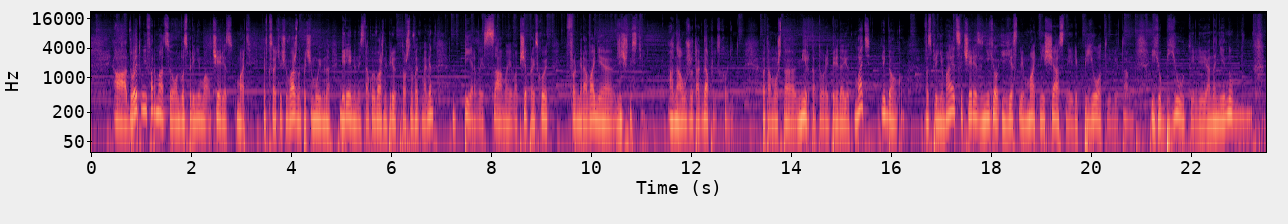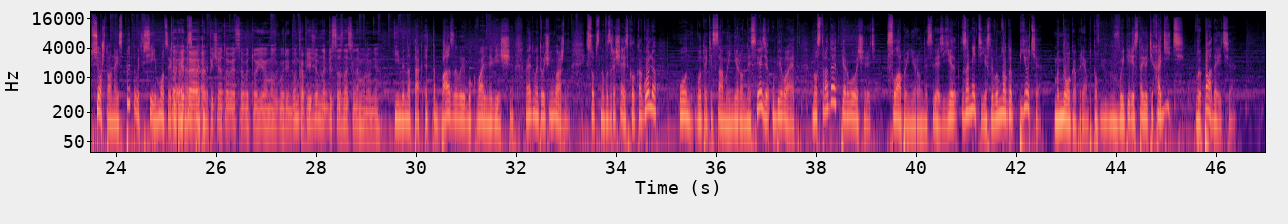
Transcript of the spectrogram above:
А до этого информацию он воспринимал через мать. Это, кстати, очень важно, почему именно беременность такой важный период, потому что в этот момент первые самые вообще происходит формирование личности. Она уже тогда происходит. Потому что мир, который передает мать ребенку, воспринимается через нее. И если мать несчастная или пьет, или там ее бьют, или она не... Ну, все, что она испытывает, все эмоции, это, которые это она испытывает. отпечатывается в итоге в мозгу ребенка, причем на бессознательном уровне. Именно так. Это базовые буквально вещи. Поэтому это очень важно. И, собственно, возвращаясь к алкоголю, он вот эти самые нейронные связи убивает. Но страдает в первую очередь слабые нейронные связи. Е- заметьте, если вы много пьете, много прям, то вы перестаете ходить, вы падаете.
